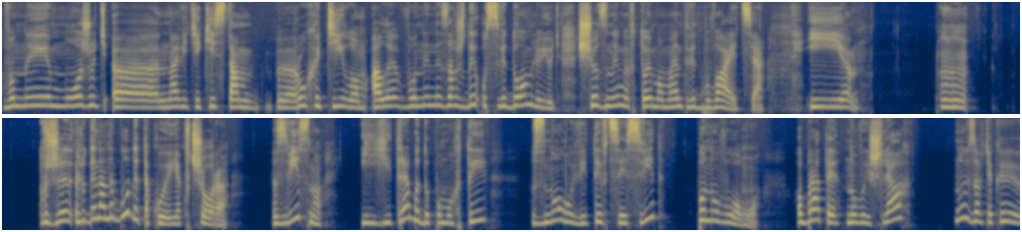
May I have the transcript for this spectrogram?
вони можуть е, навіть якісь там е, рухи тілом, але вони не завжди усвідомлюють, що з ними в той момент відбувається. І е, вже людина не буде такою, як вчора. Звісно, і їй треба допомогти знову війти в цей світ по-новому, обрати новий шлях. Ну і завдяки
